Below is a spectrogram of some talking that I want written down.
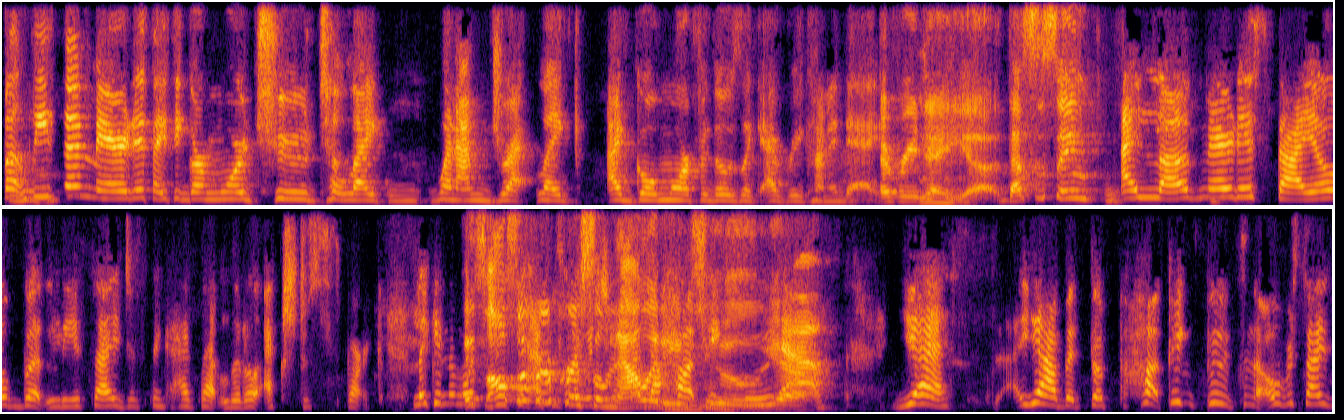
But mm-hmm. Lisa and Meredith, I think, are more true to like when I'm dressed, like I'd go more for those like every kind of day. Every day, mm-hmm. yeah. That's the same. I love Meredith's style, but Lisa, I just think has that little extra spark. Like in the most It's also her personality too. Yeah. Yes. Yeah, but the hot pink boots and the oversized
